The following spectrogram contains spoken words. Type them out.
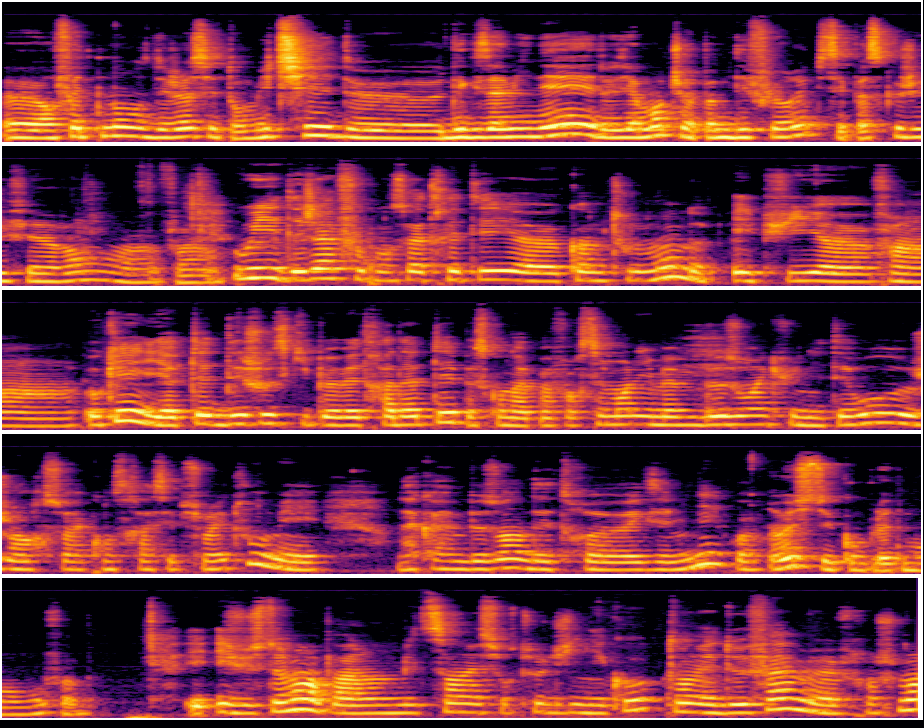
euh, En fait, non, déjà c'est ton métier de d'examiner, et deuxièmement, tu vas pas me déflorer, tu sais pas ce que j'ai fait avant. Euh, enfin... Oui, déjà, faut qu'on soit traité comme tout le monde. Et puis, enfin, ok, il y a peut-être des choses qui peuvent être adaptées, parce qu'on n'a pas forcément les mêmes besoins qu'une hétéro, genre sur la contraception et tout, mais on a quand même besoin d'être examiné, quoi. Ah oui, c'était complètement homophobe. Et, justement, en parlant de médecin et surtout de gynéco, tant les deux femmes, euh, franchement,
